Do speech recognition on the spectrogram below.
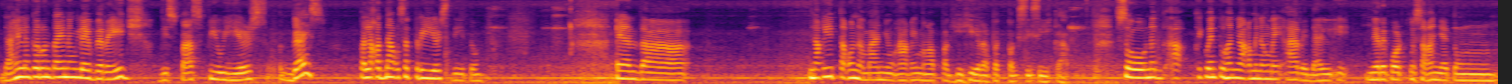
dahil nagkaroon tayo ng leverage this past few years, guys, palakad na ako sa 3 years dito. And, uh, nakita ko naman yung aking mga paghihirap at pagsisikap. So, nagkikwentuhan nga kami ng may-ari dahil nireport ko sa kanya itong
